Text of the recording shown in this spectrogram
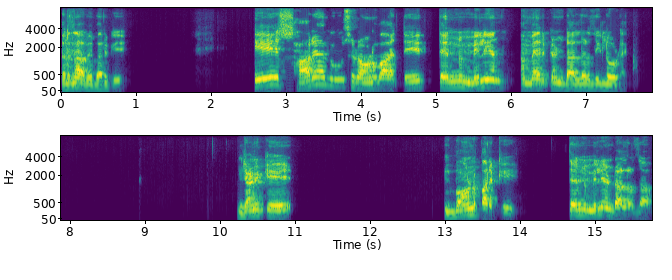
ਰੰਧਾਵੇ ਵਰਗੇ, ਇਹ ਸਾਰਿਆਂ ਨੂੰ ਛਡਾਉਣ ਵਾਸਤੇ 3 ਮਿਲੀਅਨ ਅਮਰੀਕਨ ਡਾਲਰ ਦੀ ਲੋੜ ਹੈ। ਜਾਣੀ ਕਿ ਬੌਂਡ ਭਰ ਕੇ 3 ਮਿਲੀਅਨ ਡਾਲਰ ਦਾ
